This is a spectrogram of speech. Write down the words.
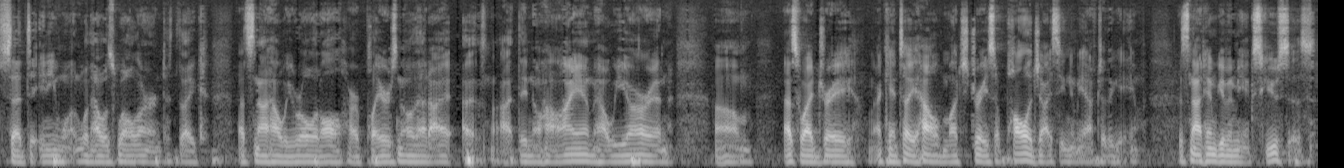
said to anyone, "Well, that was well earned." Like that's not how we roll at all. Our players know that. I, I, they know how I am, how we are, and um, that's why Dre. I can't tell you how much Dre's apologizing to me after the game. It's not him giving me excuses.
